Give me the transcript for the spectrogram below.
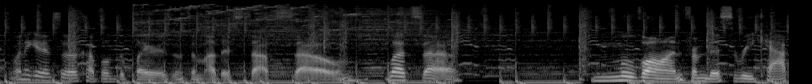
I want to get into a couple of the players and some other stuff. So let's uh move on from this recap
